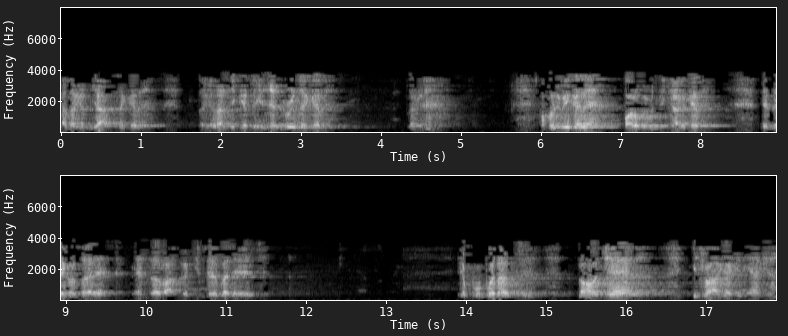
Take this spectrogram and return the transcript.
الگ دھیان سے کریں۔ ضرور سے کریں۔ خود بھی کریں اور بھی نکال کریں۔ یہ دیکھو سارے ایسا میں کتنے بنے یہ پوپنا سے لاہور شہر اس بار کا کہ نہیں آ گیا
